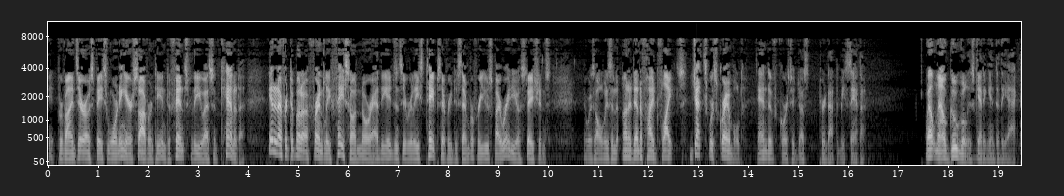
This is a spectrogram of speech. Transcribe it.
It provides aerospace warning, air sovereignty, and defense for the U.S. and Canada. In an effort to put a friendly face on NORAD, the agency released tapes every December for use by radio stations. There was always an unidentified flight, jets were scrambled, and of course it just turned out to be Santa. Well, now Google is getting into the act.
